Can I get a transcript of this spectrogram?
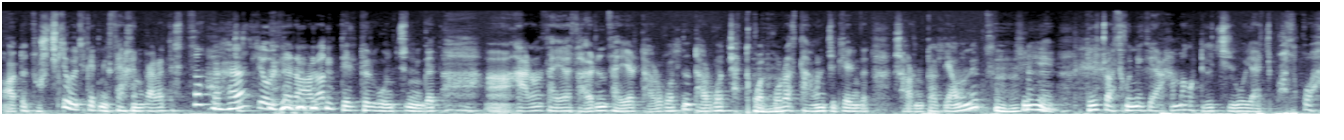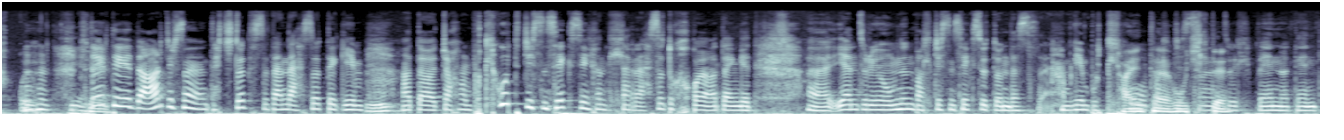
одоо зөрчлийн үйл гэдэг нэг сайхан юм гараад ирсэн. Зөрчлийн үйлээр ороод тэр тэр хүн чинь ингээд аа, 10 саяас 20 саяар торгуулна торгуулж чадахгүй бол 3-5 жилээр ингээд шоронтол явна. Тий. Тэгж бас хүнийг хамаагүй тэгж юу яаж болохгүй байхгүй. Тэр тэгээд орж ирсэн зочдоодаас дандаа асуудаг юм одоо жоохон бүтлгүүтжсэн сексийнхэн талаар асуудаг байхгүй? Одоо ингээд янз бүрийн өмнө нь болж исэн сексүүд дундаас хамгийн бүтлгүү хөвгөлтэй. зүйл байна уу танд?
